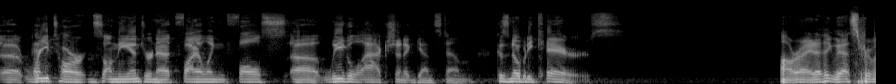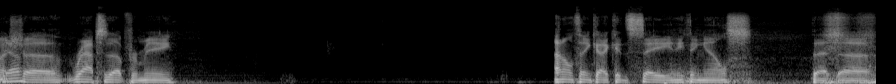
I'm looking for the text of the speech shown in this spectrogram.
uh, retards on the internet filing false uh, legal action against him because nobody cares. All right, I think that's pretty much Yeah. uh, wraps it up for me. I don't think I could say anything else that uh,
